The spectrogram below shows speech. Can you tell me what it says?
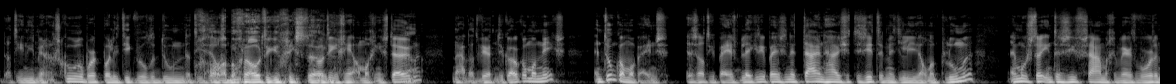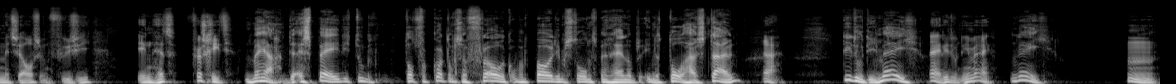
dat hij niet meer een scorebordpolitiek wilde doen. Dat hij niet- begrotingen ging steunen. begroting ging allemaal ging steunen. Nou, dat werd natuurlijk ook allemaal niks. En toen kwam opeens, zat hij opeens, bleek hij opeens in het tuinhuisje te zitten met Lilianne Ploemen. En moest er intensief samengewerkt worden met zelfs een fusie in het verschiet. Maar ja, de SP, die toen tot voor kort nog zo vrolijk op een podium stond met hen op, in de Tolhuistuin, Ja, die doet niet mee. nee, die doet niet mee. Nee. Hmm.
